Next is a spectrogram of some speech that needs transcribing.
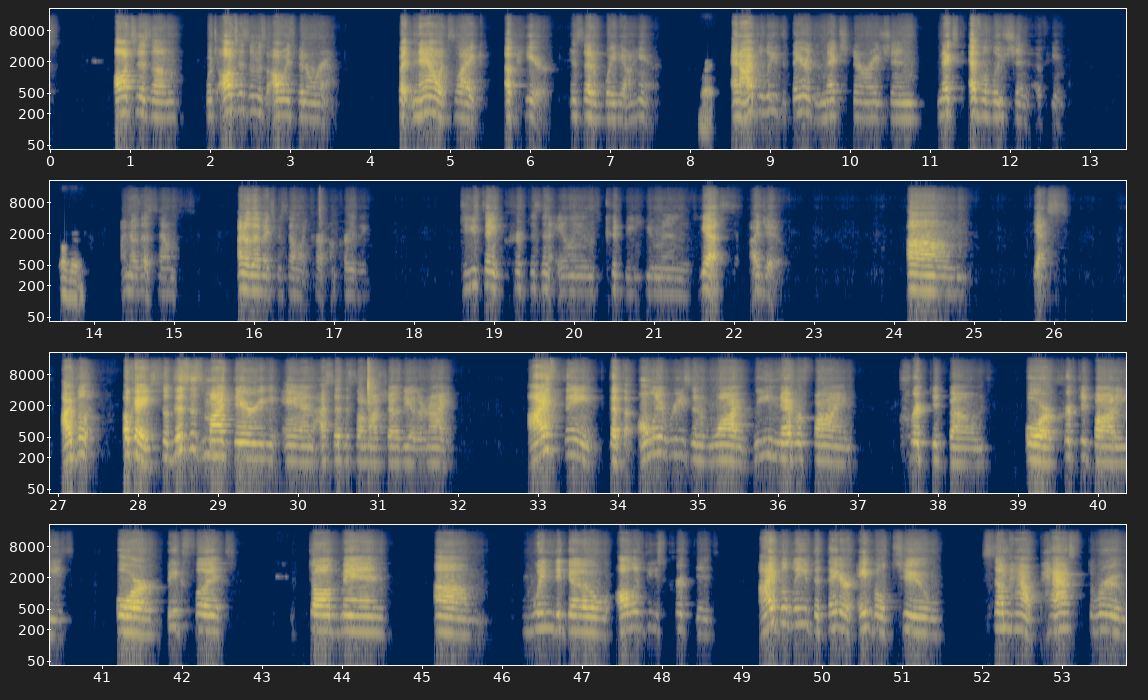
autism which autism has always been around but now it's like up here instead of way down here Right. and i believe that they are the next generation next evolution of humans Okay. I know that sounds. I know that makes me sound like I'm crazy. Do you think cryptids and aliens could be humans? Yes, I do. Um, yes, I believe. Okay, so this is my theory, and I said this on my show the other night. I think that the only reason why we never find cryptid bones or cryptid bodies or Bigfoot, Dogman, um, Wendigo, all of these cryptids, I believe that they are able to somehow pass through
